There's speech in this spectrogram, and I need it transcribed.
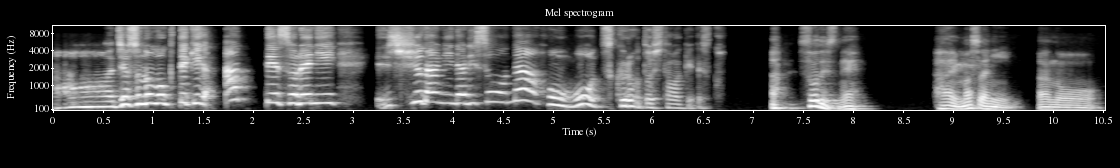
ああ、じゃあその目的があって、それに手段になりそうな本を作ろうとしたわけですか？あ、そうですね。はい、まさに、あの、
